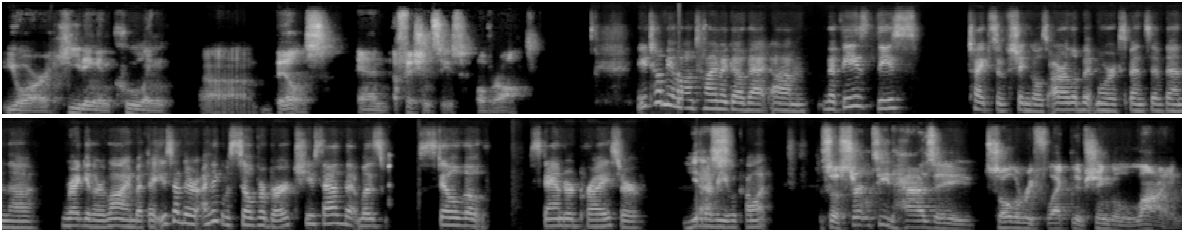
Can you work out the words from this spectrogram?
your heating and cooling uh, bills and efficiencies overall. You told me a long time ago that um, that these these types of shingles are a little bit more expensive than the regular line, but that you said there, I think it was silver birch. You said that was still the standard price or whatever you would call it. so CertainTeed has a solar reflective shingle line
